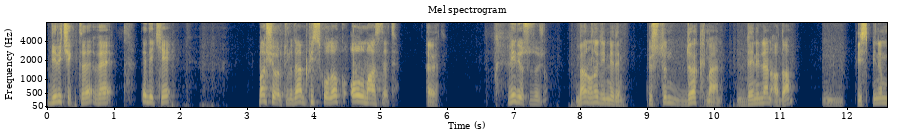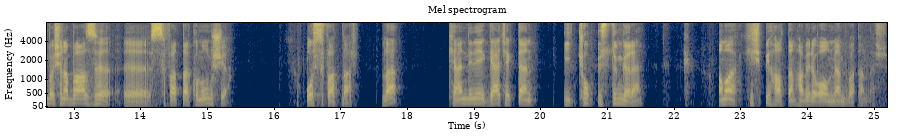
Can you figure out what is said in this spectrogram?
biri çıktı ve dedi ki başörtülüden psikolog olmaz dedi. Evet. Ne diyorsunuz hocam? Ben onu dinledim. Üstün Dökmen denilen adam isminin başına bazı e, sıfatlar konulmuş ya. O sıfatlarla kendini gerçekten çok üstün gören ama hiçbir halttan haberi olmayan bir vatandaş.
